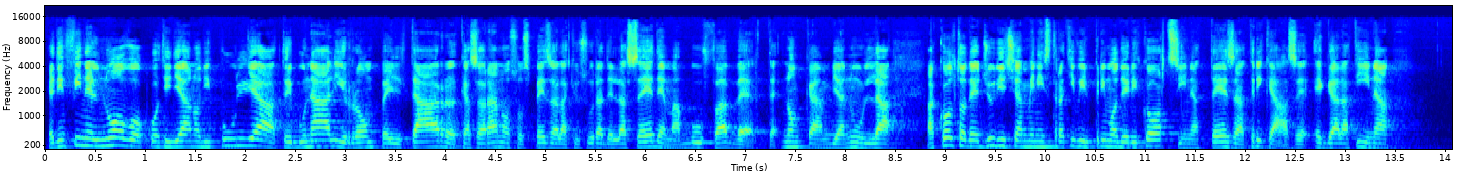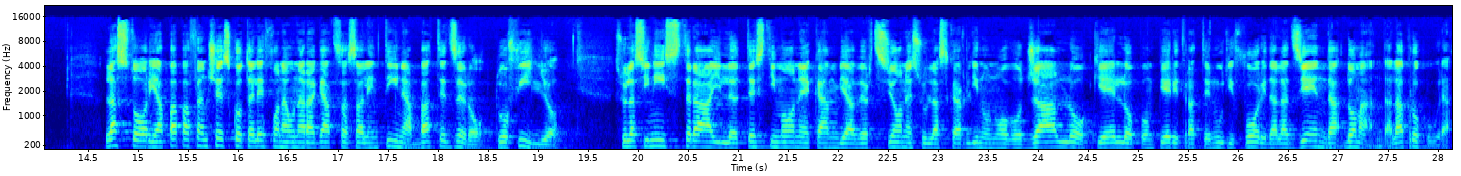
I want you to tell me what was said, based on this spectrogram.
Ed infine il nuovo quotidiano di Puglia, tribunali rompe il TAR, Casarano sospesa la chiusura della sede, ma Buffa avverte, non cambia nulla. Accolto dai giudici amministrativi il primo dei ricorsi in attesa Tricase e Galatina. La storia, Papa Francesco telefona a una ragazza salentina, battezzerò tuo figlio. Sulla sinistra il testimone cambia versione sulla Scarlino Nuovo Giallo, Occhiello, pompieri trattenuti fuori dall'azienda, domanda, la procura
